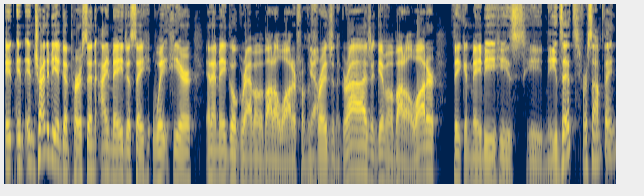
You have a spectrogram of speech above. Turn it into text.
in, in in trying to be a good person, I may just say wait here, and I may go grab him a bottle of water from the Yeah. fridge in the garage and give him a bottle of water, thinking maybe he's he needs it for something.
